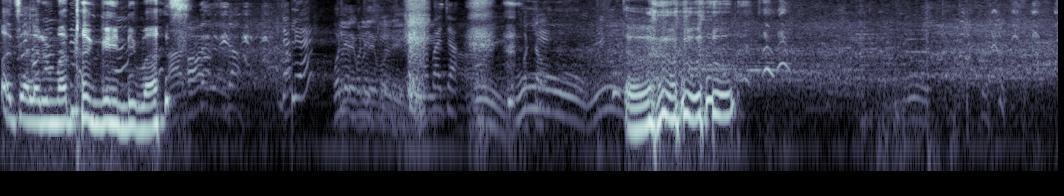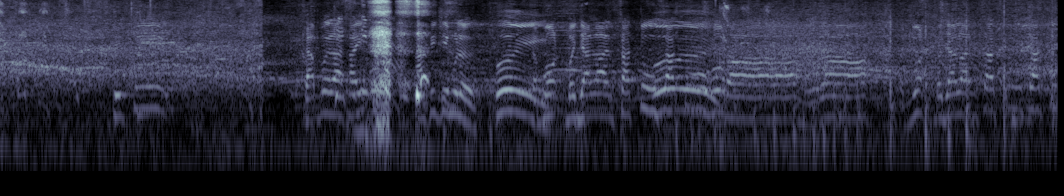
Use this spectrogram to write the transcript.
Masalah rumah tangga yang dibahas. ah, ya, ya. Boleh eh? Boleh, boleh, boleh. Abang baca. Macam Oh. Saya. Siti mula. Oi. Semut berjalan satu-satu Oi. hurra. Hurra. Semut berjalan satu-satu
